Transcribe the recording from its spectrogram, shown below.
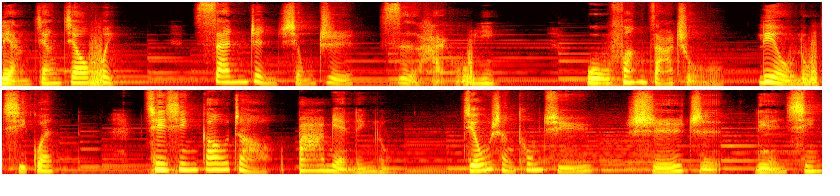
两江交汇，三镇雄峙，四海呼应，五方杂处，六路七关，七星高照，八面玲珑，九省通衢，十指连心。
